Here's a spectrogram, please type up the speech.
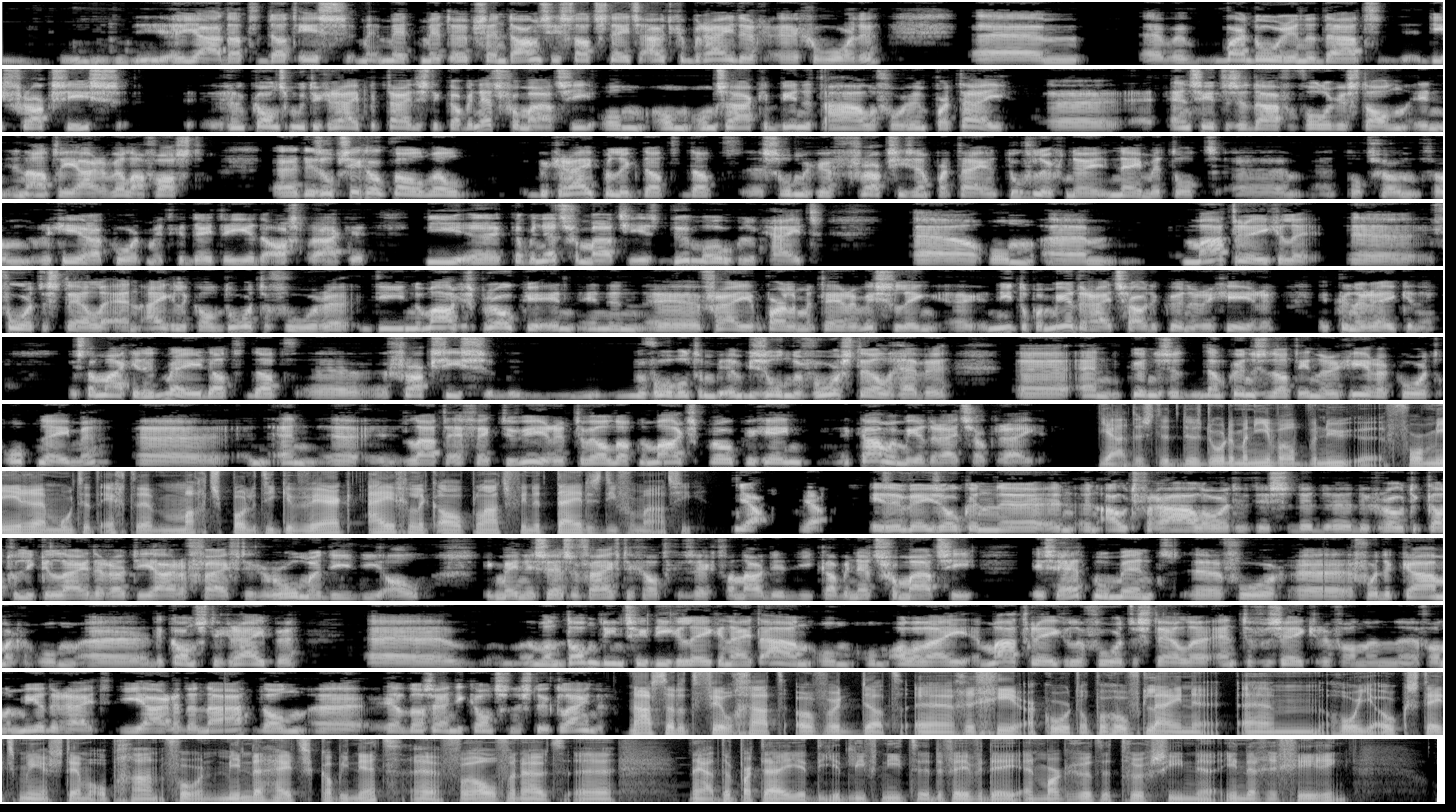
ja, dat, dat is met, met ups en downs is dat steeds uitgebreider uh, geworden. Um, waardoor inderdaad die fracties hun kans moeten grijpen tijdens de kabinetsformatie om, om, om zaken binnen te halen voor hun partij. Uh, en zitten ze daar vervolgens dan in een aantal jaren wel aan vast. Uh, het is op zich ook wel, wel begrijpelijk dat, dat sommige fracties en partijen toevlucht ne nemen tot, uh, tot zo'n zo'n regeerakkoord met gedetailleerde afspraken. Die kabinetsformatie is de mogelijkheid om um, maatregelen uh, voor te stellen en eigenlijk al door te voeren, die normaal gesproken in, in een uh, vrije parlementaire wisseling uh, niet op een meerderheid zouden kunnen regeren en kunnen rekenen. Dus dan maak je het mee dat, dat fracties bijvoorbeeld een, een bijzonder voorstel hebben. en kunnen ze, dan kunnen ze dat in een regeerakkoord opnemen en, en laten effectueren, terwijl dat normaal gesproken geen Kamermeerderheid zou krijgen. Ja, dus, de, dus door de manier waarop we nu uh, formeren, moet het echte machtspolitieke werk eigenlijk al plaatsvinden tijdens die formatie. Ja, ja. Is in wezen ook een, uh, een, een, oud verhaal hoor. Het is de, de, de, grote katholieke leider uit de jaren 50, Romme, die, die al, ik meen in 56 had gezegd van nou die, die kabinetsformatie is het moment uh, voor, voor de Kamer om de kans te grijpen. Uh, want dan dient zich die gelegenheid aan om, om allerlei maatregelen voor te stellen en te verzekeren van een, eh, van een meerderheid. Die jaren daarna, dan, uh, ja, dan zijn die kansen een stuk kleiner. Naast dat het veel gaat over dat uh, regeerakkoord op hoofdlijnen, um, hoor je ook steeds meer stemmen opgaan voor een minderheidskabinet. vooral vanuit nou ja, de partijen die het liefst niet de VVD en Mark Rutte terugzien in de regering.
